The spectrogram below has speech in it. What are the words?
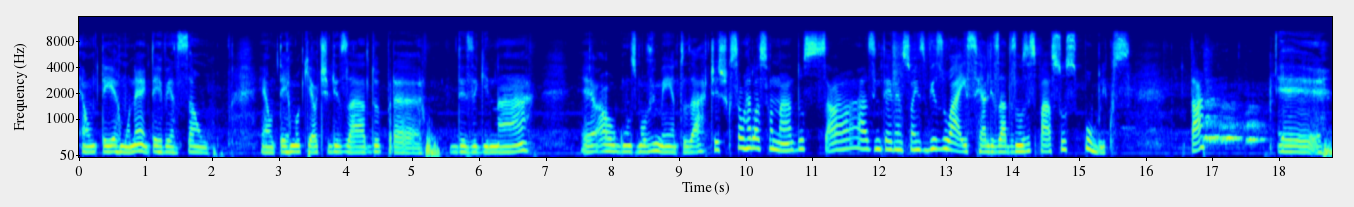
é um termo, né? Intervenção é um termo que é utilizado para designar é, alguns movimentos artísticos são relacionados às intervenções visuais realizadas nos espaços públicos, tá? É,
